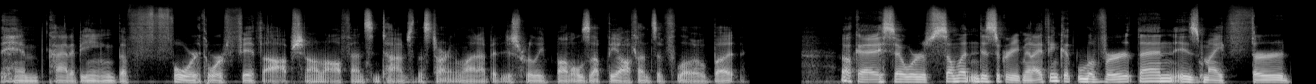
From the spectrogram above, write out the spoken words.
him kind of being the fourth or fifth option on offense in times in the starting lineup. It just really muddles up the offensive flow. But okay, so we're somewhat in disagreement. I think LeVert then is my third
